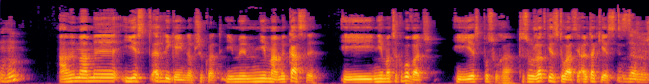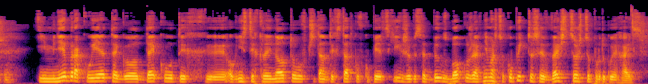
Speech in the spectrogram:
Mhm. A my mamy, i jest early game na przykład, i my nie mamy kasy, i nie ma co kupować, i jest posłucha. To są rzadkie sytuacje, ale tak jest. Zdarza się. I mnie brakuje tego deku, tych y, ognistych klejnotów, czy tam tych statków kupieckich, żeby sobie był z boku, że jak nie masz co kupić, to sobie weź coś, co produkuje hajs.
